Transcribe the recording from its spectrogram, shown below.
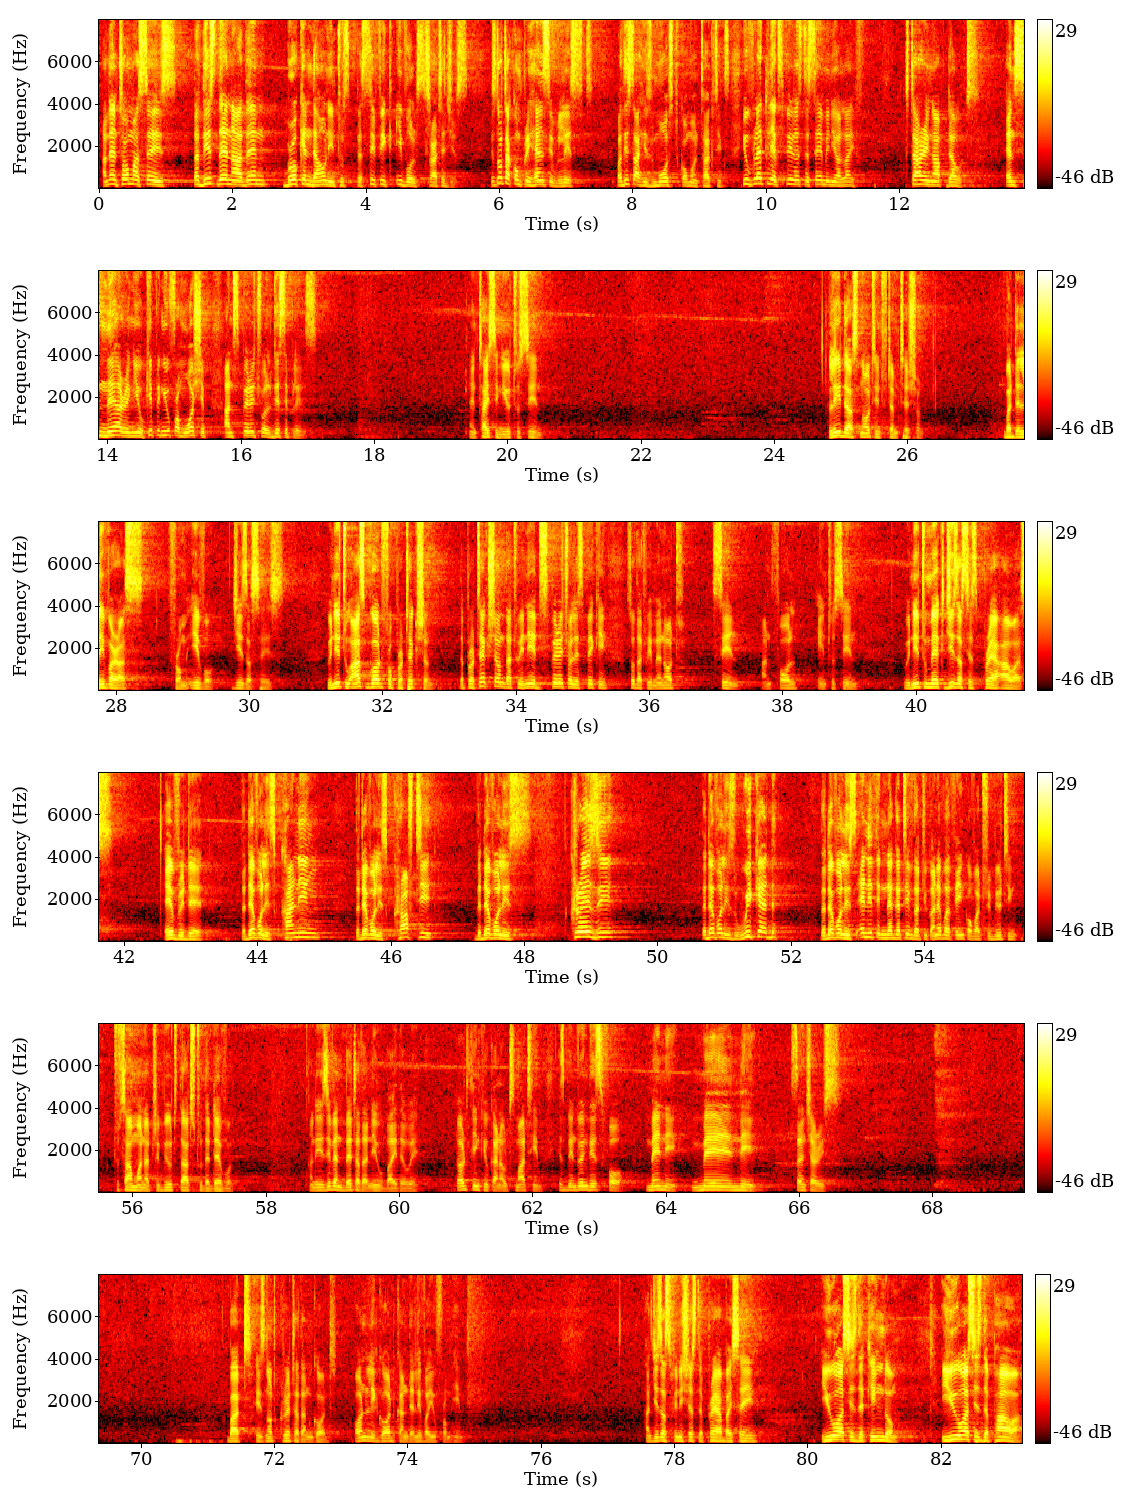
And then Thomas says that these then are then broken down into specific evil strategies. It's not a comprehensive list, but these are his most common tactics. You've likely experienced the same in your life stirring up doubt, ensnaring you, keeping you from worship and spiritual disciplines, enticing you to sin. Lead us not into temptation, but deliver us from evil, Jesus says. We need to ask God for protection, the protection that we need, spiritually speaking, so that we may not sin and fall into sin. We need to make Jesus' prayer ours every day. The devil is cunning, the devil is crafty, the devil is crazy, the devil is wicked, the devil is anything negative that you can ever think of attributing to someone, attribute that to the devil. And he's even better than you, by the way. Don't think you can outsmart him. He's been doing this for many, many centuries. But he's not greater than God. Only God can deliver you from him. And Jesus finishes the prayer by saying, Yours is the kingdom Yours is the power.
